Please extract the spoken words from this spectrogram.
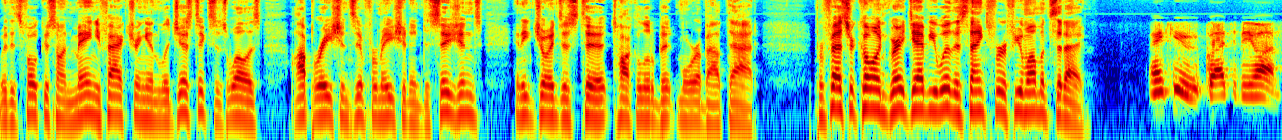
with his focus on manufacturing and logistics, as well as operations, information, and decisions. And he joins us to talk a little bit more about that. Professor Cohen, great to have you with us. Thanks for a few moments today. Thank you. Glad to be on.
